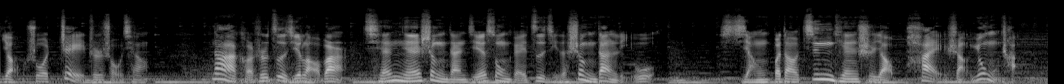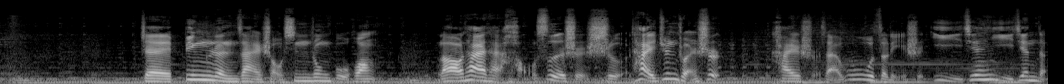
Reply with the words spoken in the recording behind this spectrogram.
要说这支手枪。那可是自己老伴儿前年圣诞节送给自己的圣诞礼物，想不到今天是要派上用场。这兵刃在手，心中不慌。老太太好似是舍太君转世，开始在屋子里是一间一间的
